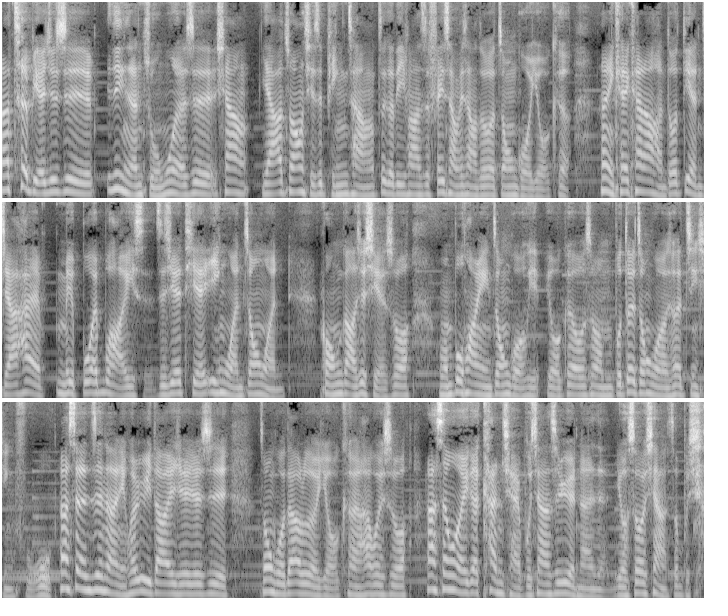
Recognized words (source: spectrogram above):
那特别就是令人瞩目的是，像芽庄，其实平常这个地方是非常非常多的中国游客。那你可以看到很多店家，他也没不会不好意思，直接贴英文、中文公告，就写说我们不欢迎中国游客，或者说我们不对中国游客进行服务。那甚至呢，你会遇到一些就是中国大陆的游客，他会说，那身为一个看起来不像是越南人，有时候像，有时候不像。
